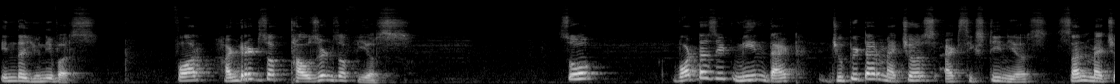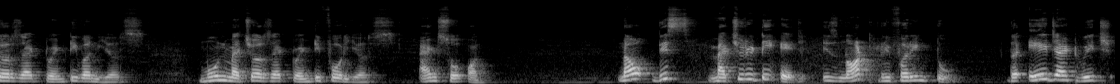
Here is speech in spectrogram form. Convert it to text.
in the universe for hundreds of thousands of years. So, what does it mean that Jupiter matures at 16 years, Sun matures at 21 years, Moon matures at 24 years, and so on? Now, this maturity age is not referring to the age at which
